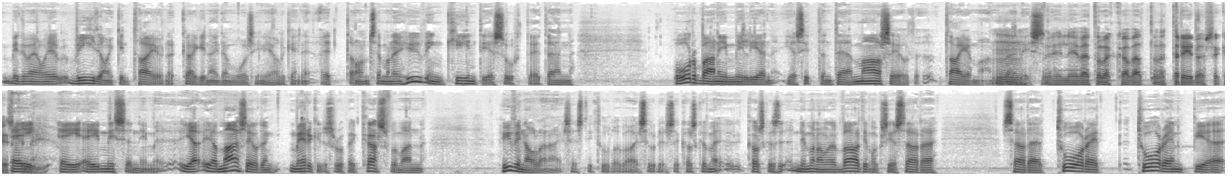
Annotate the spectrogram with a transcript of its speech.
mitä me olemme vihdoinkin tajunnut kaikki näiden vuosien jälkeen, että on semmoinen hyvin kiintiä suhteen tämän urbaanimiljan ja sitten tämä maaseutu taajamaan mm, välissä. Eli ne eivät olekaan välttämättä riidoissa keskenään. Ei, ei, ei missään nimessä. Ja, ja maaseudun merkitys rupeaa kasvamaan – hyvin olennaisesti tulevaisuudessa, koska, me, koska nimenomaan vaatimuksia saada, saada tuore, tuorempia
